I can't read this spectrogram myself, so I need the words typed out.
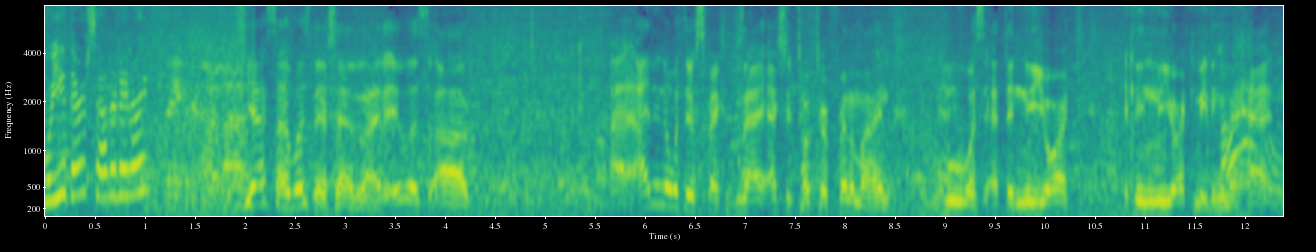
Were you there Saturday night? Yes, I was there Saturday night. It was. Uh, I, I didn't know what to expect because I actually talked to a friend of mine who was at the New York, at the New York meeting in Manhattan,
